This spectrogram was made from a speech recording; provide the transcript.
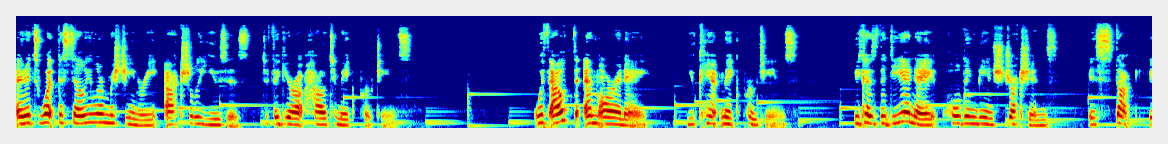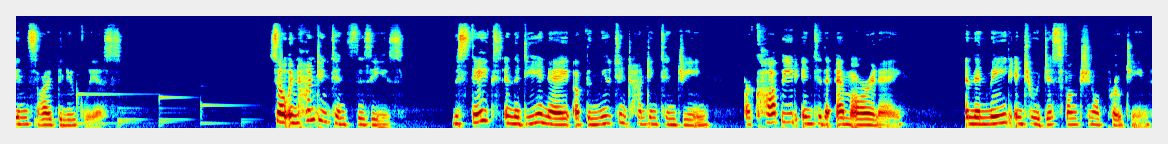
and it's what the cellular machinery actually uses to figure out how to make proteins. Without the mRNA, you can't make proteins, because the DNA holding the instructions is stuck inside the nucleus. So, in Huntington's disease, mistakes in the DNA of the mutant Huntington gene are copied into the mRNA and then made into a dysfunctional protein.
